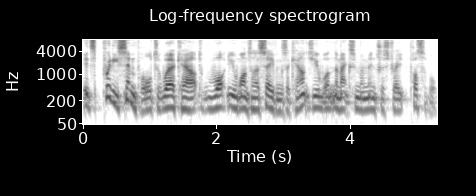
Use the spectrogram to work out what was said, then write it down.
it's pretty simple to work out what you want on a savings account. You want the maximum interest rate possible.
